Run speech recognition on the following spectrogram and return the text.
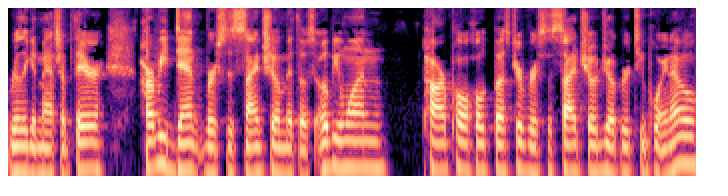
Really good matchup there. Harvey Dent versus Sideshow Mythos Obi Wan. Power Pose Hulkbuster versus Sideshow Joker 2.0.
